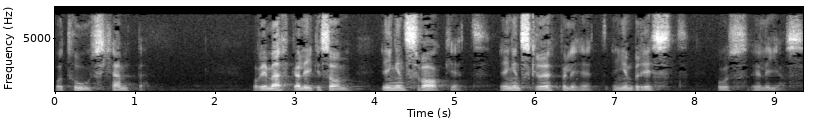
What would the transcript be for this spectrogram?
og troskjempe. Og vi merker likesom ingen svakhet, ingen skrøpelighet, ingen brist hos Elias.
